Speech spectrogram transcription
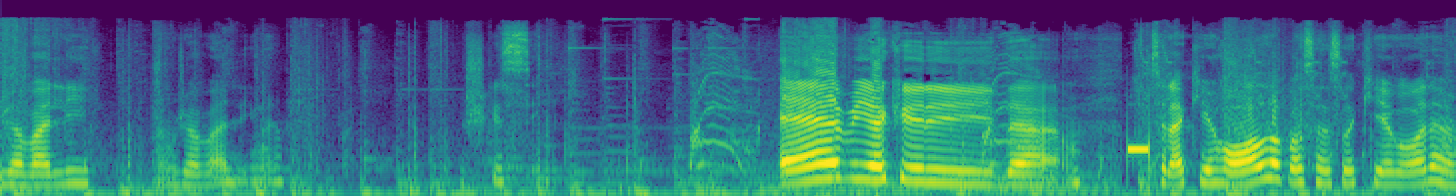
Javali? Não, javali, né? Acho que sim. É, minha querida. Será que rola passar isso aqui agora?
